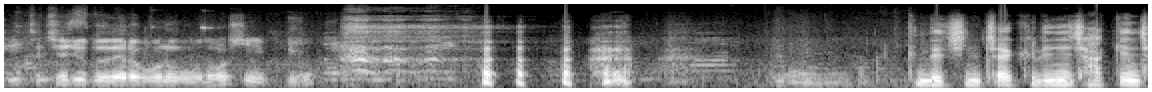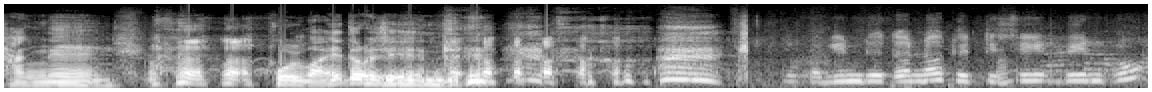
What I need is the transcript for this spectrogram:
밑에 제주도 내려보는 것보다 훨씬 이쁘요. 근데 진짜 그린이 작긴 작네. 볼 많이 떨어지겠는데? Pag yun dito, no? 27, oh.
